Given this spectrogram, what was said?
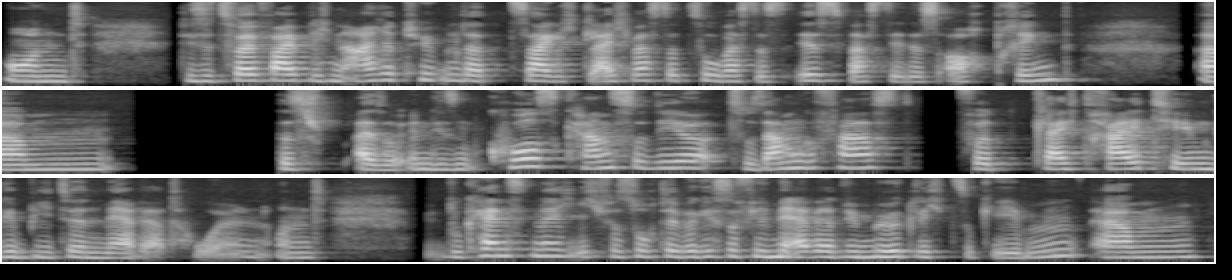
Und diese zwölf weiblichen Archetypen, da sage ich gleich was dazu, was das ist, was dir das auch bringt. Ähm, das, also in diesem Kurs kannst du dir zusammengefasst für gleich drei Themengebiete einen Mehrwert holen. Und du kennst mich, ich versuche dir wirklich so viel Mehrwert wie möglich zu geben, ähm,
